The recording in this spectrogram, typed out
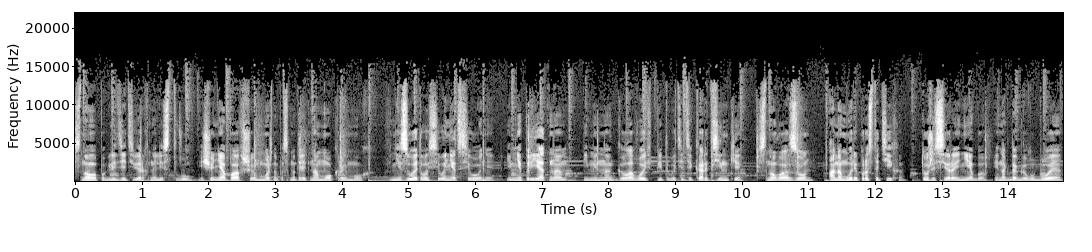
снова поглядеть вверх на листву, еще не опавшую, можно посмотреть на мокрый мох, Внизу этого всего нет Сионе. И мне приятно именно головой впитывать эти картинки. Снова озон. А на море просто тихо. Тоже серое небо, иногда голубое,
